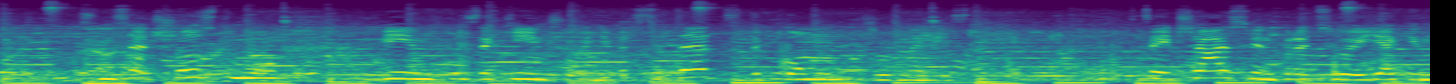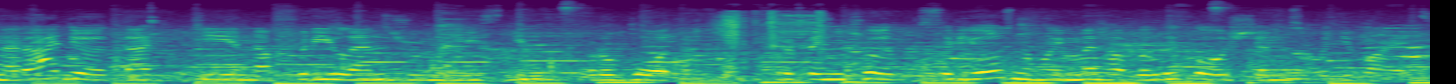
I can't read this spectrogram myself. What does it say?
Орегон. У 86-му він закінчує університет з дипломом журналістики. Цей час він працює як і на радіо, так і на фріленс журналістських роботах. Проте нічого серйозного і мега великого ще не сподівається.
